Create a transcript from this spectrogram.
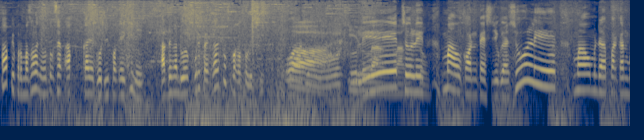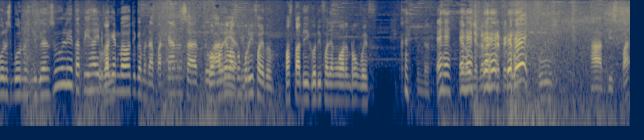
Tapi permasalahannya untuk setup kayak Godiva kayak gini, ada dengan dua purify, kan itu bakal sulit sih. Wah, Waduh, sulit, sulit. Mau kontes juga sulit, mau mendapatkan bonus-bonus juga sulit. Tapi Hai di kan. bagian bawah juga mendapatkan satu Clovernya area. langsung purify tuh, pas tadi Godiva yang ngeluarin wrong wave. bener Eh, eh, eh, eh, eh, eh, eh. Uh, Habis pak.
